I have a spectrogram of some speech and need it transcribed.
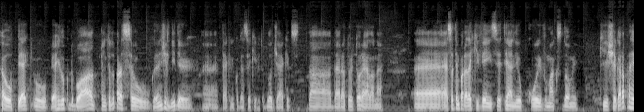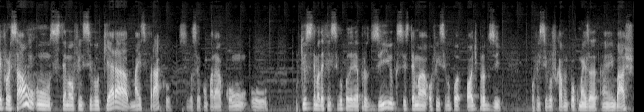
É, o Pierre, o Pierre-Luc Dubois tem tudo para ser o grande líder é, técnico dessa equipe do Blue Jackets da, da era Tortorella, né? É, essa temporada que vem, você tem ali o Coivo, o Max Domi, que chegaram para reforçar um, um, sistema ofensivo que era mais fraco, se você comparar com o, o que o sistema defensivo poderia produzir e o que o sistema ofensivo pode produzir. O ofensivo ficava um pouco mais a, a, embaixo.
